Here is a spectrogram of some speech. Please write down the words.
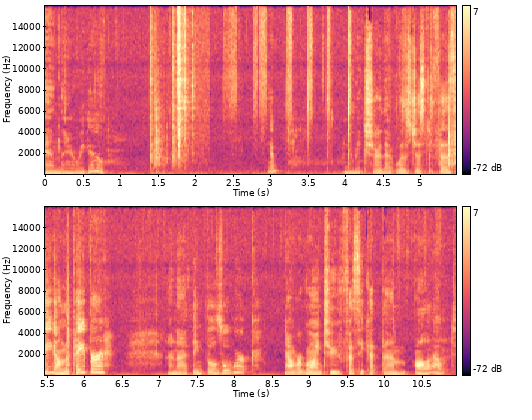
And there we go. Yep. Want to make sure that was just a fuzzy on the paper. And I think those will work. Now we're going to fussy cut them all out.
